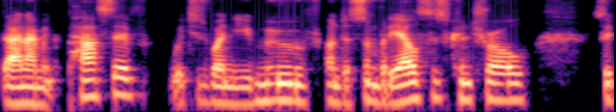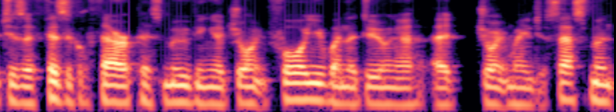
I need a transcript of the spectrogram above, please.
Dynamic passive, which is when you move under somebody else's control, such as a physical therapist moving a joint for you when they're doing a, a joint range assessment.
